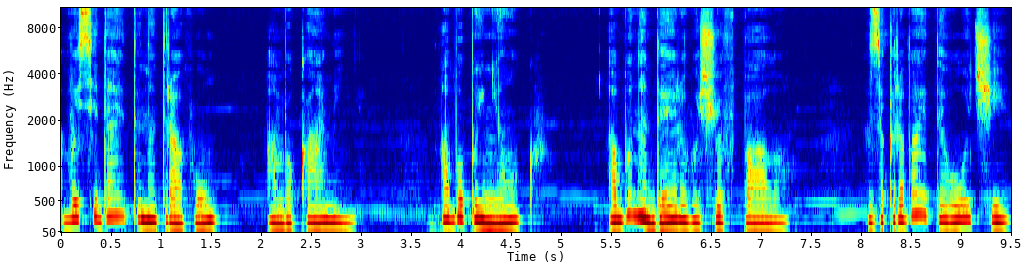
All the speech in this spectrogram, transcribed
Ви сідаєте на траву або камінь, або пеньок, або на дерево, що впало, закриваєте очі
